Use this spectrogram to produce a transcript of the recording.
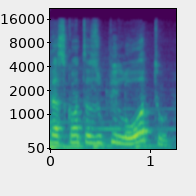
das contas, o piloto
